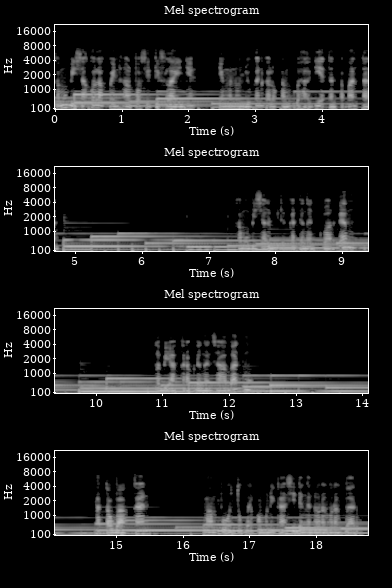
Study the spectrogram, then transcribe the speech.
Kamu bisa kok lakuin hal positif lainnya yang menunjukkan kalau kamu bahagia tanpa mantan. Kamu bisa lebih dekat dengan keluargamu. Lebih akrab dengan sahabatmu. Atau bahkan mampu untuk berkomunikasi dengan orang-orang baru.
